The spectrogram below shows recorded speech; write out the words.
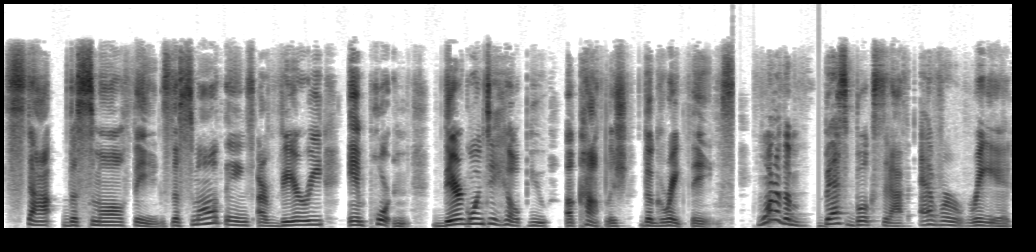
stop the small things. The small things are very important. They're going to help you accomplish the great things. One of the best books that I've ever read,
